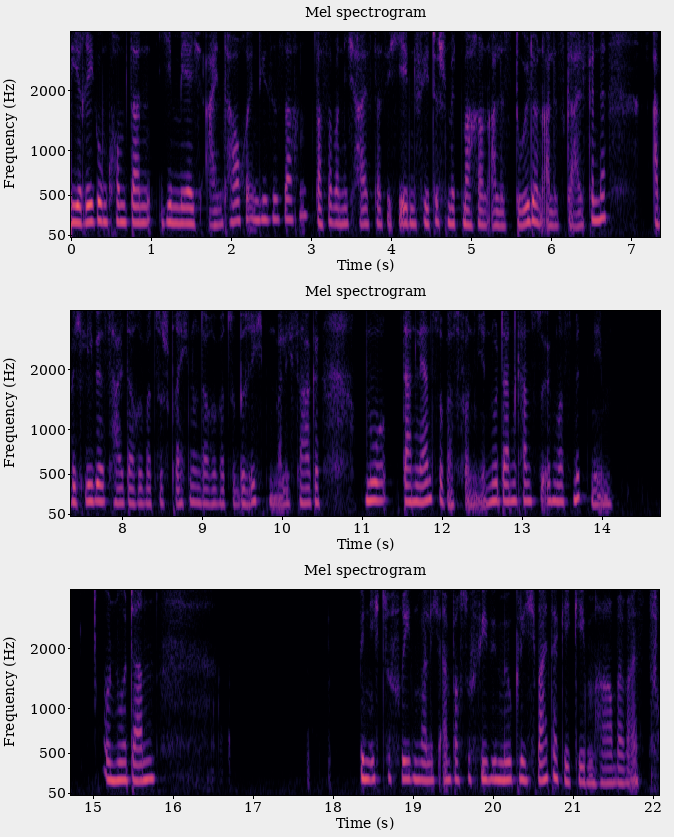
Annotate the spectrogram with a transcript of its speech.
Die Regung kommt dann, je mehr ich eintauche in diese Sachen, was aber nicht heißt, dass ich jeden Fetisch mitmache und alles dulde und alles geil finde. Aber ich liebe es halt, darüber zu sprechen und darüber zu berichten, weil ich sage, nur dann lernst du was von mir, nur dann kannst du irgendwas mitnehmen. Und nur dann bin ich zufrieden, weil ich einfach so viel wie möglich weitergegeben habe, weißt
